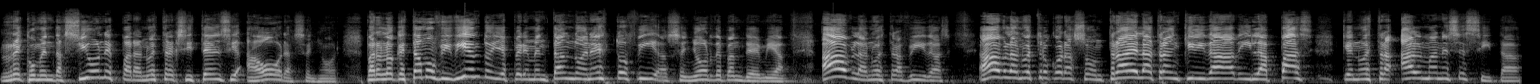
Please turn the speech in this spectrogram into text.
recomendaciones para nuestra existencia ahora, Señor. Para lo que estamos viviendo y experimentando en estos días, Señor, de pandemia. Habla nuestras vidas, habla nuestro corazón, trae la tranquilidad y la paz que nuestra alma necesita.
